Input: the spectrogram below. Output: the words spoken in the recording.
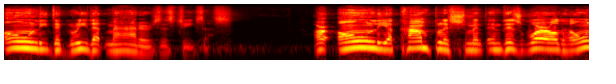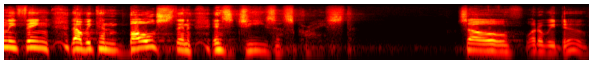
only degree that matters is Jesus. Our only accomplishment in this world, the only thing that we can boast in is Jesus Christ. So, what do we do?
